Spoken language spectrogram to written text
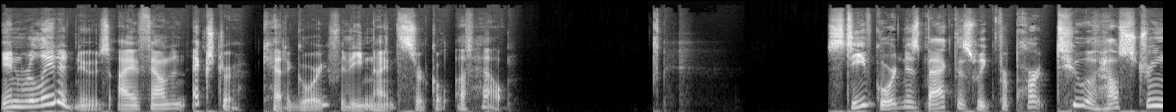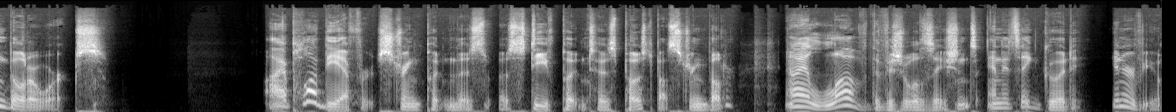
In related news, I have found an extra category for the Ninth Circle of Hell. Steve Gordon is back this week for part two of how String Builder works. I applaud the effort String put in this, uh, Steve put into his post about String Builder, and I love the visualizations, and it's a good interview.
